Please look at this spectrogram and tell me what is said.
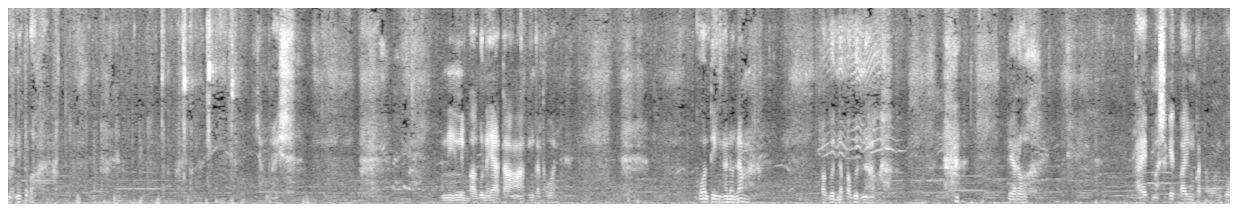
ganito ah yan guys naninibago na yata ang aking katawan konting ano lang. Pagod na pagod na ako. Pero kahit masakit pa yung katawan ko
